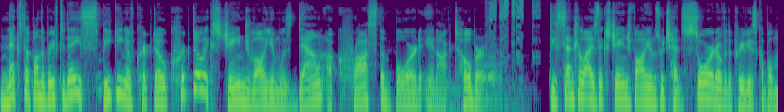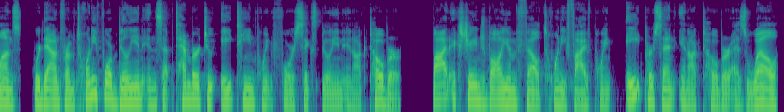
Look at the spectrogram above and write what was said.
Next up on the brief today, speaking of crypto, crypto exchange volume was down across the board in October. Decentralized exchange volumes, which had soared over the previous couple months, were down from 24 billion in September to 18.46 billion in October. Spot exchange volume fell 25.8% in October as well,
